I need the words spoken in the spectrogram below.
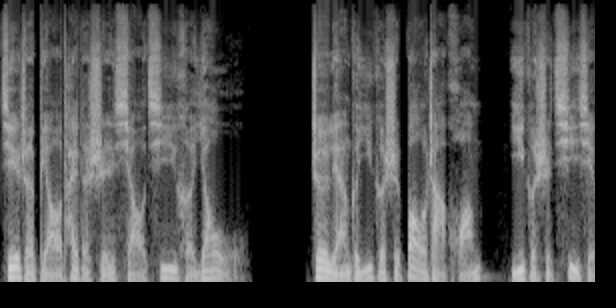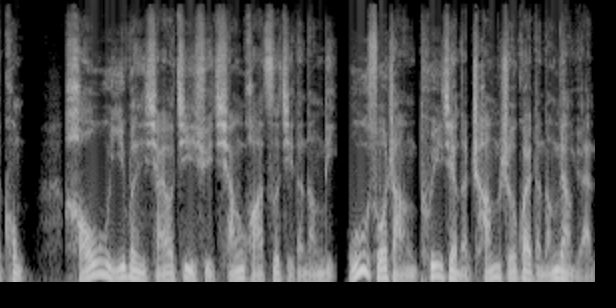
接着表态的是小七和幺五，这两个一个是爆炸狂，一个是器械控，毫无疑问想要继续强化自己的能力。吴所长推荐了长蛇怪的能量源，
